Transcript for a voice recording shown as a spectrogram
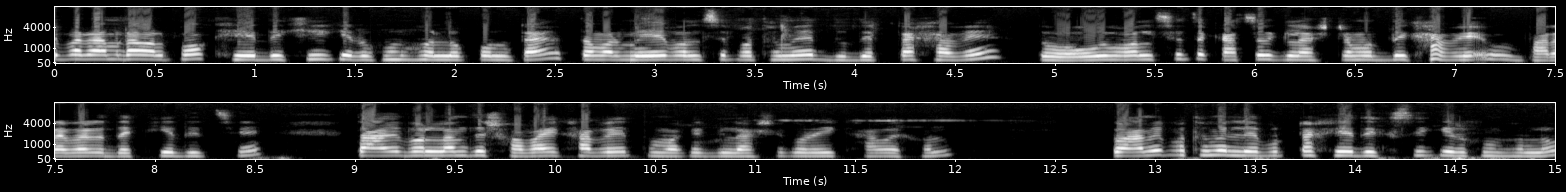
এবার আমরা অল্প খেয়ে দেখি কীরকম হলো কোনটা। তো আমার মেয়ে বলছে প্রথমে দুধেরটা খাবে। তো ও বলছে যে কাঁচের গ্লাসটার মধ্যে খাবে বারে বারে দেখিয়ে দিচ্ছে। তো আমি বললাম যে সবাই খাবে, তোমাকে গ্লাসে করেই খাও এখন। তো আমি প্রথমে লেবুরটা খেয়ে দেখছি কীরকম হলো।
